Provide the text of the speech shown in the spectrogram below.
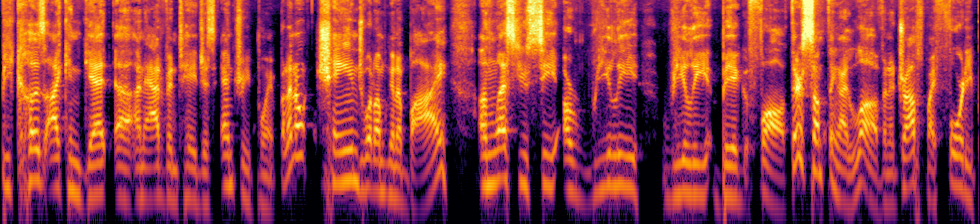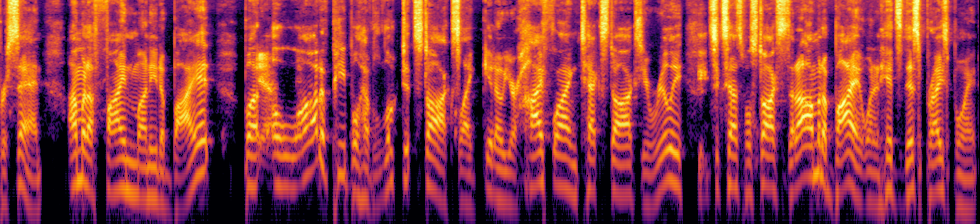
because I can get uh, an advantageous entry point. But I don't change what I'm going to buy unless you see a really, really big fall. If there's something I love and it drops by 40%, I'm going to find money to buy it. But yeah. a lot of people have looked at stocks like, you know, your high flying tech stocks, your really successful stocks, said, oh, I'm going to buy it when it hits this price point.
